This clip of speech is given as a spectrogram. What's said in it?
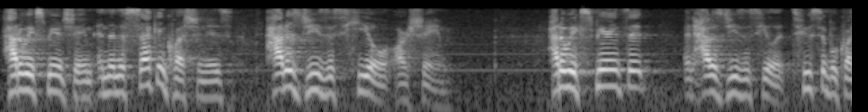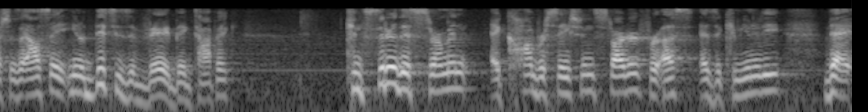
How do we experience shame? And then the second question is how does Jesus heal our shame? How do we experience it? And how does Jesus heal it? Two simple questions. I'll say, you know, this is a very big topic. Consider this sermon a conversation starter for us as a community. That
